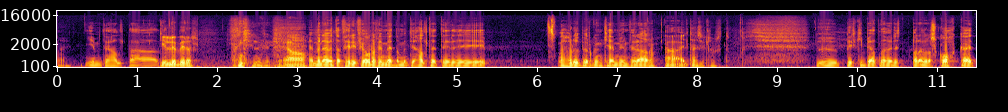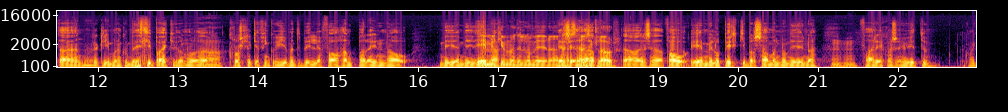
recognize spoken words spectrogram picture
Nei, ég myndi halda að Gilvi byrjar Já, En menn ef þetta fyrir fjóra og fimm einna myndi ég halda að þetta er því að Hörðubjörgun kemur inn fyrir aðra. Já, ég held að það sé klárt. Uh, Birki Bjarnar verið bara að vera að skokka í dag hann er að glíma einhver meðsli í baki og nú að Já. krossleggja fingur, ég myndi vilja fá hann bara inn á miðja miðjuna. Emil kemur náttúrulega á miðuna, að þessi hans er það- klár. Já, er að fá Emil og Birki bara saman á miðjuna Mhm. fari eitthvað sem við vitum. Hvað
